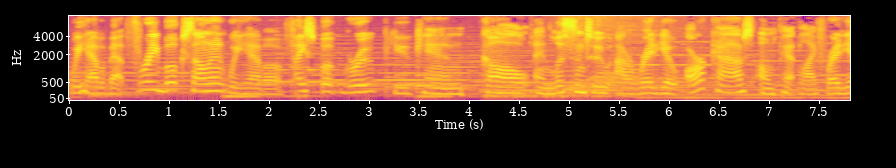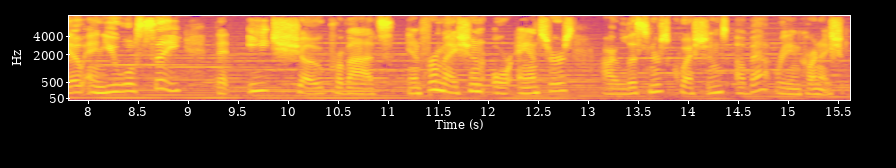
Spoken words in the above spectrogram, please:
We have about three books on it. We have a Facebook group. You can call and listen to our radio archives on Pet Life Radio, and you will see that each show provides information or answers our listeners' questions about reincarnation.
